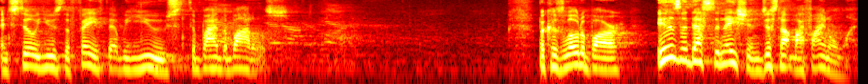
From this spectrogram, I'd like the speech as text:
and still use the faith that we used to buy the bottles. Because Lodabar is a destination, just not my final one.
